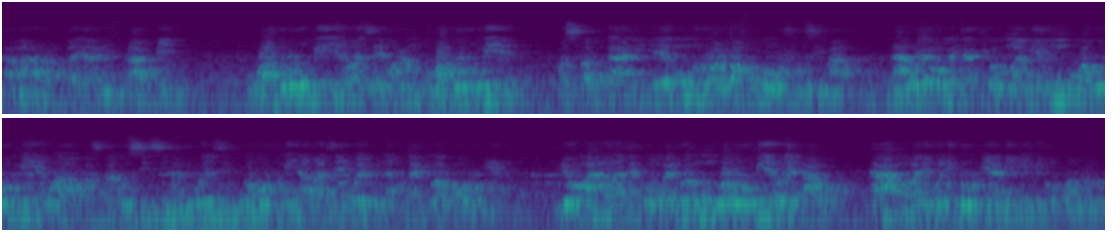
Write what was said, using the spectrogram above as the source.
kama rabbayani rabbi, wahurumie wazee wangu, wahurumie. Kwa sababu gani? Yeye Mungu ndo aliwapa huo utu uzima, na wewe umetakiwa umwambie Mungu wahurumie wao, kwa sababu sisi hatuwezi kuwahurumia wazee wetu inapotakiwa kuwahurumia. Ndio maana unatakiwa umwambie Mungu wahurumie wewe hao kama walivyonihurumia mimi nilipokuwa mdogo.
